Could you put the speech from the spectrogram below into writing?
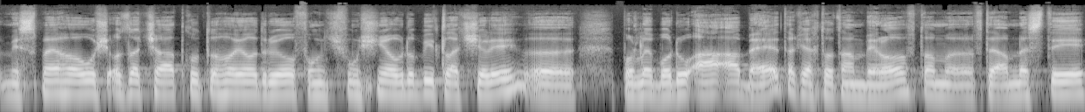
my jsme ho už od začátku toho jeho druhého funkčního období tlačili podle bodu A a B, tak jak to tam bylo v, tom, v té amnestii.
